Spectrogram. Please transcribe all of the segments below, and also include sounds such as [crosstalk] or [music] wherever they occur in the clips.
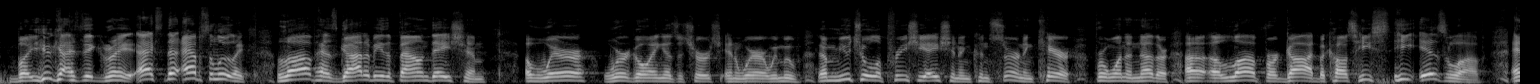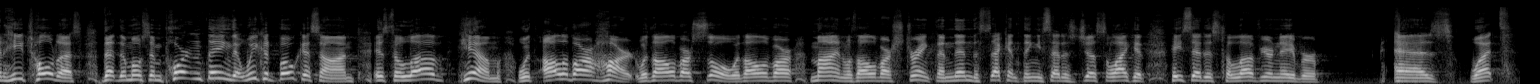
But you guys did great. Absolutely. Love has got to be the foundation of where we're going as a church and where we move. A mutual appreciation and concern and care for one another, a, a, love for God because he, he is love. And He told us that the most important thing that we could focus on is to love Him with all of our heart, with all of our soul, with all of our mind, with all of our strength. And then the second thing He said is just like it. He said is to love your neighbor as what?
